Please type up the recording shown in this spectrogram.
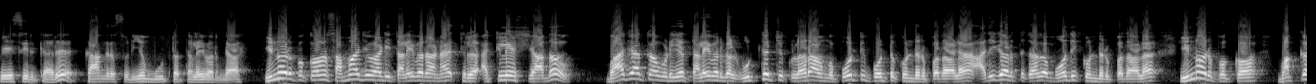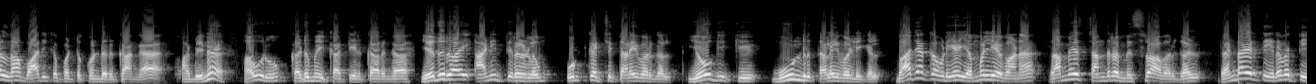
பேசியிருக்காரு காங்கிரஸ் உடைய மூத்த தலைவருங்க. இன்னொரு பக்கம் சமாஜ்வாடி தலைவரான திரு அகிலேஷ் யாதவ் பாஜகவுடைய தலைவர்கள் உட்கட்சிக்குள்ளார அவங்க போட்டி போட்டு கொண்டிருப்பதால அதிகாரத்துக்காக மோதி கொண்டிருப்பதால இன்னொரு பக்கம் மக்கள் தான் பாதிக்கப்பட்டு கொண்டிருக்காங்க. அப்படின்னு அவரும் கடுமை காட்டியிருக்காருங்க. எதிராய் அணி திரளும் உட்கட்சி தலைவர்கள் யோகிக்கு மூன்று தலைவலிகள். பாஜகவுடைய எம்எல்ஏவான ரமேஷ் சந்திர மிஸ்ரா அவர்கள் ரெண்டாயிரத்தி இருபத்தி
